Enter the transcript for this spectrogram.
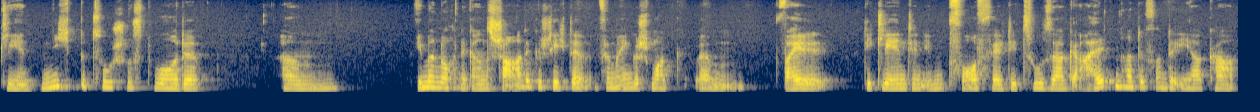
Klient nicht bezuschusst wurde. Ähm, immer noch eine ganz schade Geschichte für meinen Geschmack, ähm, weil die Klientin im Vorfeld die Zusage erhalten hatte von der IHK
